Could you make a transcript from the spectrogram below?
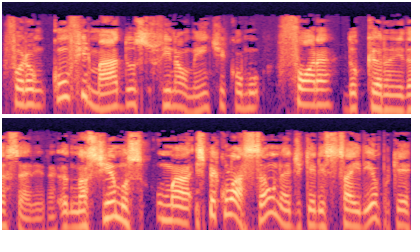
foram confirmados finalmente como fora do cânone da série. né? Nós tínhamos uma especulação né, de que eles sairiam, porque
